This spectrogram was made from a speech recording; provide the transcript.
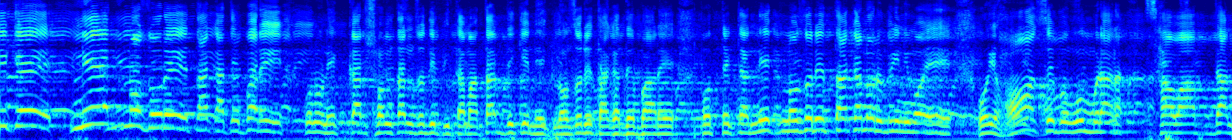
দিকে নেক নজরে তাকাতে পারে, কোন নেককার সন্তান যদি পিতা মাতার দিকে নেক নজরে তাকাতে পারে, প্রত্যেকটা নেক নজরে তাকানোর বিনিময়ে ওই হজ এবং উমরার সওয়াব দান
